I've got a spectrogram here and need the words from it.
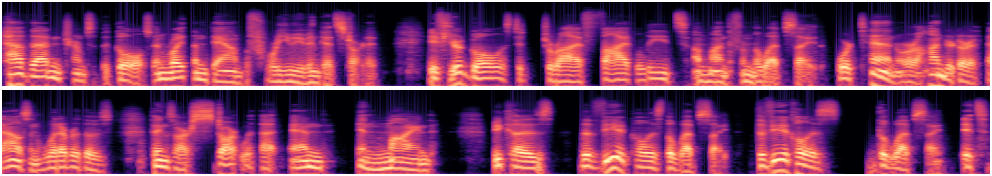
have that in terms of the goals and write them down before you even get started. If your goal is to derive five leads a month from the website, or 10, or 100, or 1,000, whatever those things are, start with that end in mind because the vehicle is the website. The vehicle is the website. It's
